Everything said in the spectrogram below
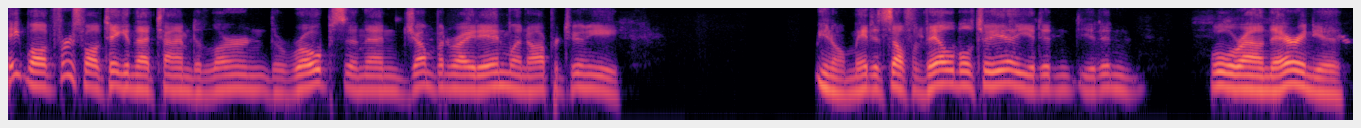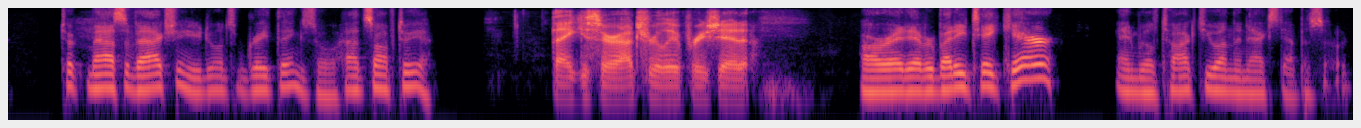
Hey, well, first of all, taking that time to learn the ropes and then jumping right in when opportunity, you know, made itself available to you. You didn't, you didn't fool around there and you took massive action. You're doing some great things. So hats off to you. Thank you, sir. I truly appreciate it. All right, everybody, take care and we'll talk to you on the next episode.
